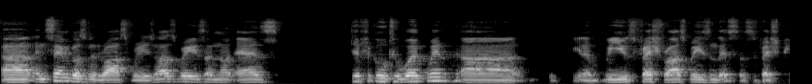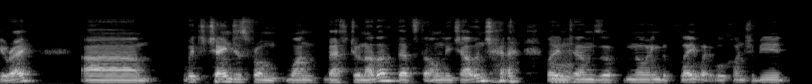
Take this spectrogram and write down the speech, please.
Uh, and same goes with raspberries. Raspberries are not as difficult to work with. Uh, you know, we use fresh raspberries in this, as a fresh puree, um, which changes from one batch to another. That's the only challenge. but mm. in terms of knowing the flavor it will contribute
